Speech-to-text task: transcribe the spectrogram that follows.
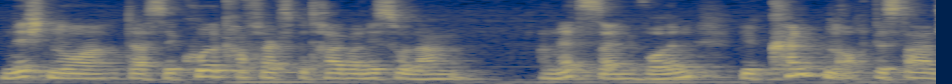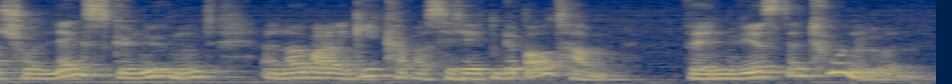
Nicht nur, dass die Kohlekraftwerksbetreiber nicht so lange am Netz sein wollen, wir könnten auch bis dahin schon längst genügend erneuerbare Energiekapazitäten gebaut haben wenn wir es denn tun würden.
